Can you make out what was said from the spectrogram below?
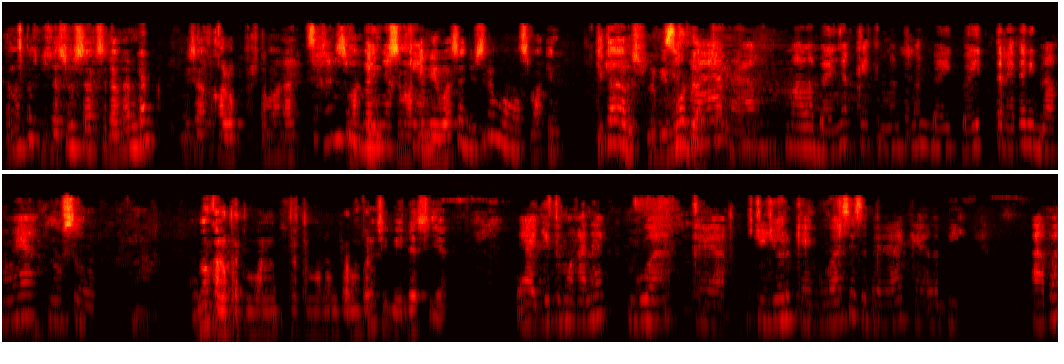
Karena tuh bisa susah, sedangkan kan bisa kalau pertemanan sekarang semakin semakin yang dewasa justru mau semakin kita harus lebih mudah cari. sekarang malah banyak kayak teman-teman baik-baik ternyata di belakangnya nusuk Emang kalau pertemuan pertemanan perempuan sih beda sih ya. ya gitu makanya gue kayak jujur kayak gue sih sebenarnya kayak lebih apa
